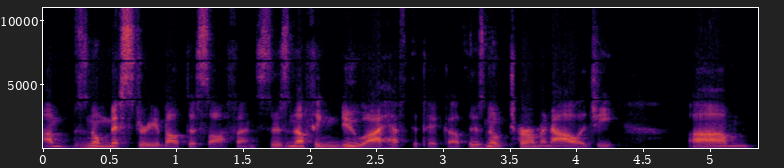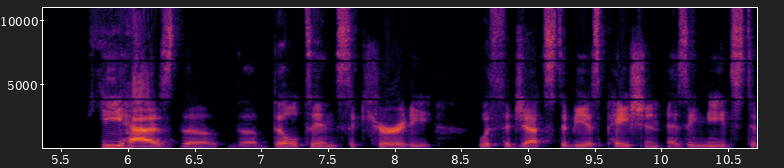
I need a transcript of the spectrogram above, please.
Um, there's no mystery about this offense. There's nothing new I have to pick up. There's no terminology. Um, he has the the built-in security with the Jets to be as patient as he needs to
